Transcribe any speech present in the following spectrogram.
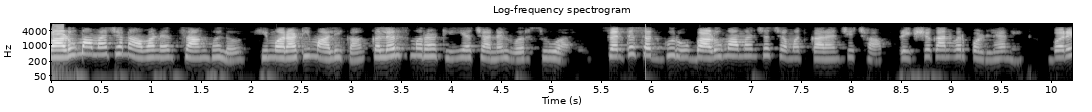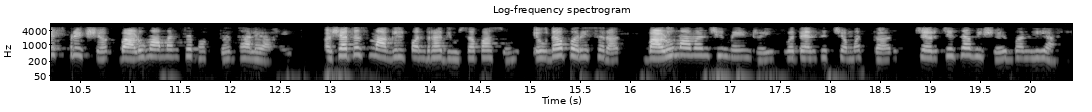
बाळू मामाच्या नावानं चांग भलं ही मराठी मालिका कलर्स मराठी या चॅनलवर सुरू आहे. संत सद्गुरू बाळू मामांच्या चमत्कारांची छाप प्रेक्षकांवर पडल्याने बरेच प्रेक्षक बाळू मामांचे भक्त झाले आहेत. अशातच मागील पंधरा दिवसापासून एवढा परिसरात बाळू मामांची मेंढरे व त्यांचे चमत्कार चर्चेचा विषय बनली आहे.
